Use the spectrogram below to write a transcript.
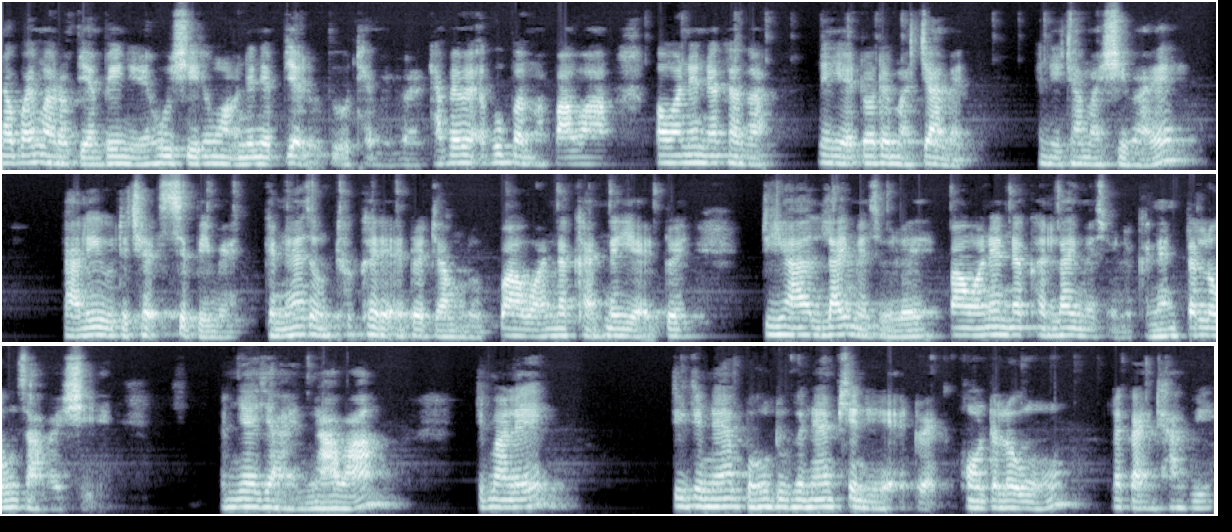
နောက်ပိုင်းမှာတော့ပြန်ပေးနေတယ်ဟိုရှည်တုန်းကအနေနဲ့ပြက်လို့သူ့ကိုထည့်ပြီးပြောတယ်ဒါပေမဲ့အခုဘက်မှာပါဝါပါဝါနဲ့နက်ခတ်ကနေ့ရက်တော့တဲ့မှာကြာမယ်အနေထားမှာရှိပါတယ်ဒါလေးကိုတစ်ချက်စစ်ပေးမယ်ကနန်းဆုံးထွက်ခဲ့တဲ့အတွက်ကြောင့်မလို့ပါဝါနက်ခတ်နှစ်ရက်အတွင်းဒီဟာလိုက်မယ်ဆိုလဲပါဝါနဲ့နက်ခတ်လိုက်မယ်ဆိုရင်ကနန်းတစ်လုံးစာပဲရှိတယ်အမျက်ရရင်နားပါ ဒီမှာလဲဒီကနန်းဘုံတူကနန်းဖြစ်နေတဲ့အတွက်ခွန်တစ်လုံးကိုလက်ကင်ထားပြီး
